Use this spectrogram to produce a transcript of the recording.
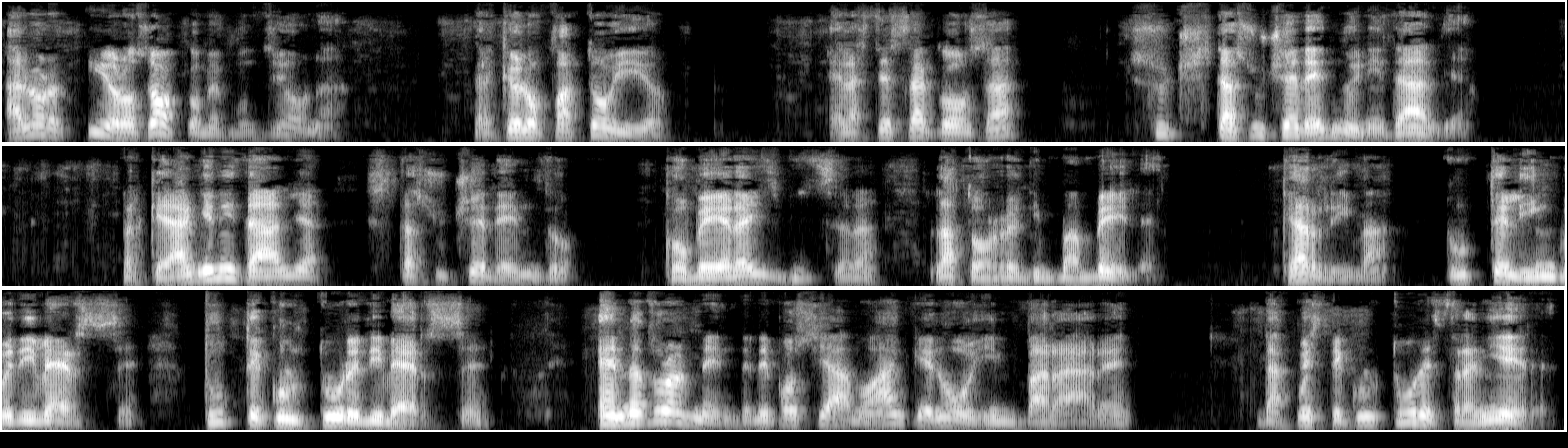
Allora io lo so come funziona, perché l'ho fatto io. E la stessa cosa sta succedendo in Italia, perché anche in Italia sta succedendo, come era in Svizzera, la torre di Babele, che arriva tutte lingue diverse, tutte culture diverse, e naturalmente ne possiamo anche noi imparare da queste culture straniere.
